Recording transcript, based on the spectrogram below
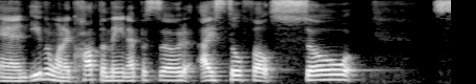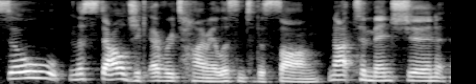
And even when I caught the main episode, I still felt so, so nostalgic every time I listened to the song. Not to mention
